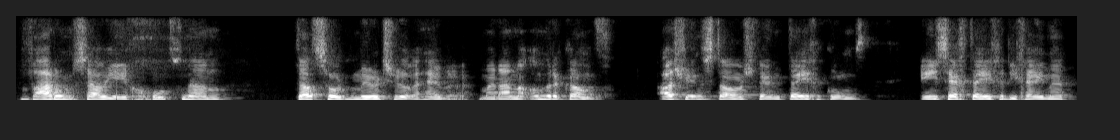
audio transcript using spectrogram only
waarom zou je in godsnaam dat soort merch willen hebben? Maar aan de andere kant, als je een Star Wars fan tegenkomt en je zegt tegen diegene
